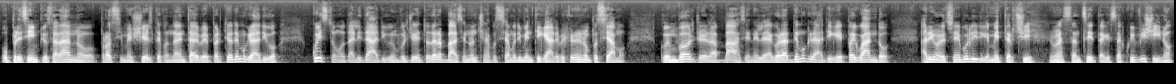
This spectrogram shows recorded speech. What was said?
o per esempio saranno prossime scelte fondamentali per il Partito Democratico, questa modalità di coinvolgimento della base non ce la possiamo dimenticare, perché noi non possiamo coinvolgere la base nelle agorà democratiche e poi quando arrivano le elezioni politiche, metterci in una stanzetta che sta qui vicino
